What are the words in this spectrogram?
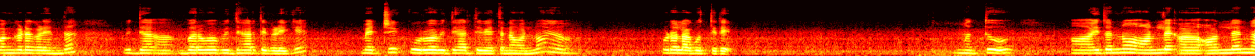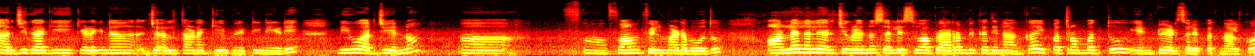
ಪಂಗಡಗಳಿಂದ ವಿದ್ಯಾ, ಬರುವ ವಿದ್ಯಾರ್ಥಿಗಳಿಗೆ ಮೆಟ್ರಿಕ್ ಪೂರ್ವ ವಿದ್ಯಾರ್ಥಿ ವೇತನವನ್ನು ಕೊಡಲಾಗುತ್ತಿದೆ. ಮತ್ತು ಇದನ್ನು ಆನ್ಲೈ ಆನ್ಲೈನ್ ಅರ್ಜಿಗಾಗಿ ಈ ಕೆಳಗಿನ ಜಾಲತಾಣಕ್ಕೆ ಭೇಟಿ ನೀಡಿ ನೀವು ಅರ್ಜಿಯನ್ನು ಫಾರ್ಮ್ ಫಿಲ್ ಮಾಡಬಹುದು. ಆನ್ಲೈನಲ್ಲಿ ಅರ್ಜಿಗಳನ್ನು ಸಲ್ಲಿಸುವ ಪ್ರಾರಂಭಿಕ ದಿನಾಂಕ ಇಪ್ಪತ್ತೊಂಬತ್ತು ಎಂಟು ಎರಡು ಸಾವಿರದ ಇಪ್ಪತ್ತ್ನಾಲ್ಕು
